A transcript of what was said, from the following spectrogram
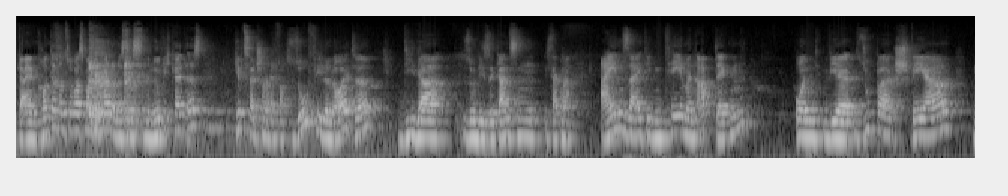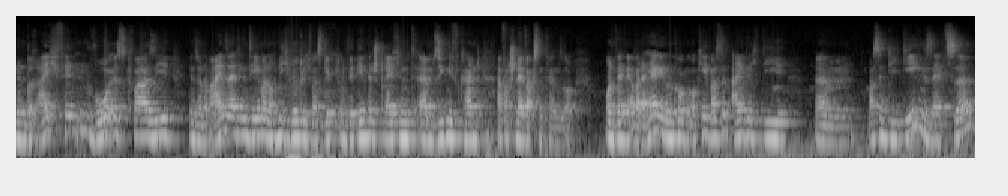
geilen Content und sowas machen kann und dass das eine Möglichkeit ist, gibt es halt schon einfach so viele Leute, die da so diese ganzen, ich sag mal, einseitigen Themen abdecken und wir super schwer einen Bereich finden, wo es quasi in so einem einseitigen Thema noch nicht wirklich was gibt und wir dementsprechend ähm, signifikant einfach schnell wachsen können. So. Und wenn wir aber dahergehen und gucken, okay, was sind eigentlich die, ähm, was sind die Gegensätze,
